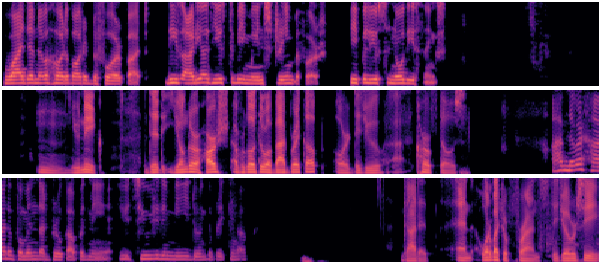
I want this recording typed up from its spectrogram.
why they've never heard about it before, but these ideas used to be mainstream before. People used to know these things. Mm, unique. Did younger Harsh ever go through a bad breakup, or did you uh, curb those? I've never had a woman that broke up with me. It's usually me doing the breaking up. Got it. And what about your friends? Did you ever see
